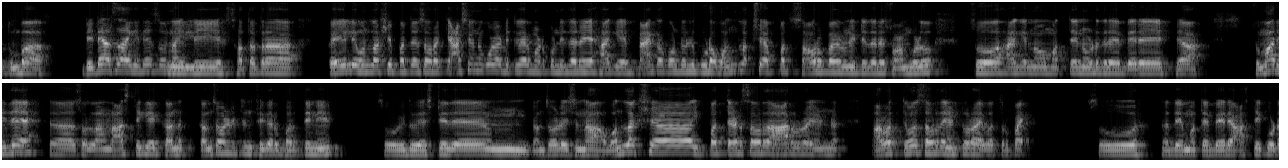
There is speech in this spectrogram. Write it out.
ತುಂಬಾ ಡಿಟೇಲ್ಸ್ ಆಗಿದೆ. ಸೊ ನಾ ಇಲ್ಲಿ ಸತತ್ರ ಕೈಯಲ್ಲಿ ಒಂದ್ ಲಕ್ಷ ಇಪ್ಪತ್ತೈದು ಸಾವಿರ ಕ್ಯಾಶ್ ಅನ್ನು ಕೂಡ ಡಿಕ್ಲೇರ್ ಮಾಡ್ಕೊಂಡಿದ್ದಾರೆ. ಹಾಗೆ ಬ್ಯಾಂಕ್ ಅಕೌಂಟ್ ಅಲ್ಲಿ ಕೂಡ ಒಂದ್ ಲಕ್ಷ ಎಪ್ಪತ್ತು ಸಾವಿರ ರೂಪಾಯಿಗಳನ್ನ ಇಟ್ಟಿದ್ದಾರೆ ಸ್ವಾಮಿಗಳು. ಸೊ ಹಾಗೆ ನಾವು ಮತ್ತೆ ನೋಡಿದ್ರೆ ಬೇರೆ, ಯಾ, ಸುಮಾರು ಇದೆ. ಸೊ ನಾನು ಲಾಸ್ಟಿಗೆ ಕನ್ ಫಿಗರ್ ಬರ್ತೀನಿ. ಸೊ ಇದು ಎಷ್ಟಿದೆ? ಕನ್ಸಾಲ್ಟೇಷನ್ ಒಂದ್ ಲಕ್ಷ ಇಪ್ಪತ್ತೆರಡು ಸಾವಿರದ ಆರ್ನೂರ ಎಂಟ್ ಅರವತ್ತೇಳು ಸಾವಿರದ ಎಂಟುನೂರ ಐವತ್ತು ರೂಪಾಯಿ. ಸೊ ಅದೇ ಮತ್ತೆ ಬೇರೆ ಆಸ್ತಿ ಕೂಡ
